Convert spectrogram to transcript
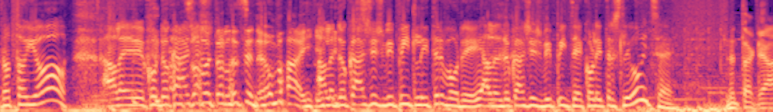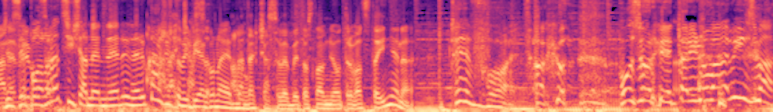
No to jo, ale jako dokážeš, Ale tohle si neobhájí. ale dokážeš vypít litr vody, ale nedokážeš vypít jako litr slivovice. Ne, tak já Že nevím, se ale- pozvracíš a ne, ne, nedokážeš ale to čase- jako najednou. Ale tak časově by to snad mělo trvat stejně, ne? Ty vole, tak pozor, je tady nová výzva.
